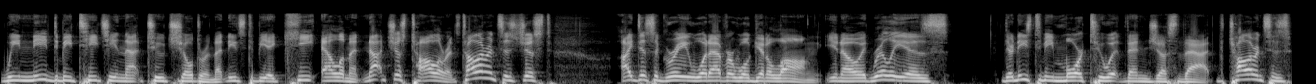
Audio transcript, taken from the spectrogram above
we need to be teaching that to children. That needs to be a key element, not just tolerance. Tolerance is just, I disagree, whatever, we'll get along. You know, it really is there needs to be more to it than just that. The tolerance has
